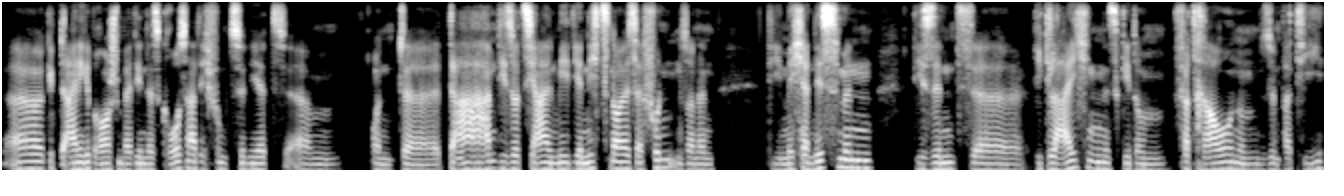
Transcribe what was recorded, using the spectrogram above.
Äh, gibt einige Branchen, bei denen das großartig funktioniert. Ähm, und äh, da haben die sozialen Medien nichts Neues erfunden, sondern die Mechanismen, die sind äh, die gleichen. Es geht um Vertrauen, um Sympathie.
